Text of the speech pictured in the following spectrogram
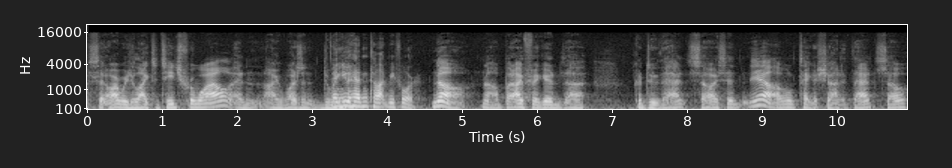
said, "Art, would you like to teach for a while?" And I wasn't doing. And you it. hadn't taught before. No, no, but I figured uh, could do that. So I said, "Yeah, I will take a shot at that." So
